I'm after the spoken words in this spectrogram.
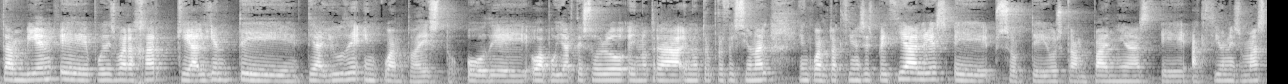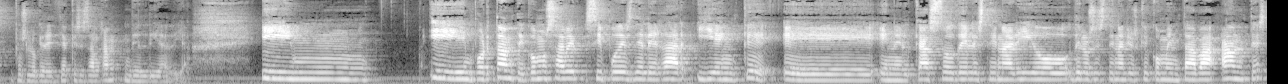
también eh, puedes barajar que alguien te, te, ayude en cuanto a esto o, de, o apoyarte solo en, otra, en otro profesional en cuanto a acciones especiales, eh, sorteos, campañas, acciones más, pues lo que decía que se salgan del día a día. Y mm, y importante, cómo saber si puedes delegar y en qué. Eh, en el caso del escenario, de los escenarios que comentaba antes,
